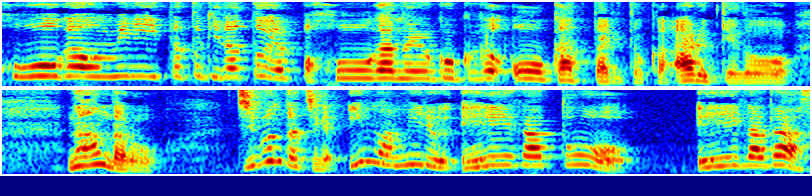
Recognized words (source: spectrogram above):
邦画を見に行った時だとやっぱ邦画の予告が多かったりとかあるけどなんだろう。自分たちが今見る映画と映画が好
